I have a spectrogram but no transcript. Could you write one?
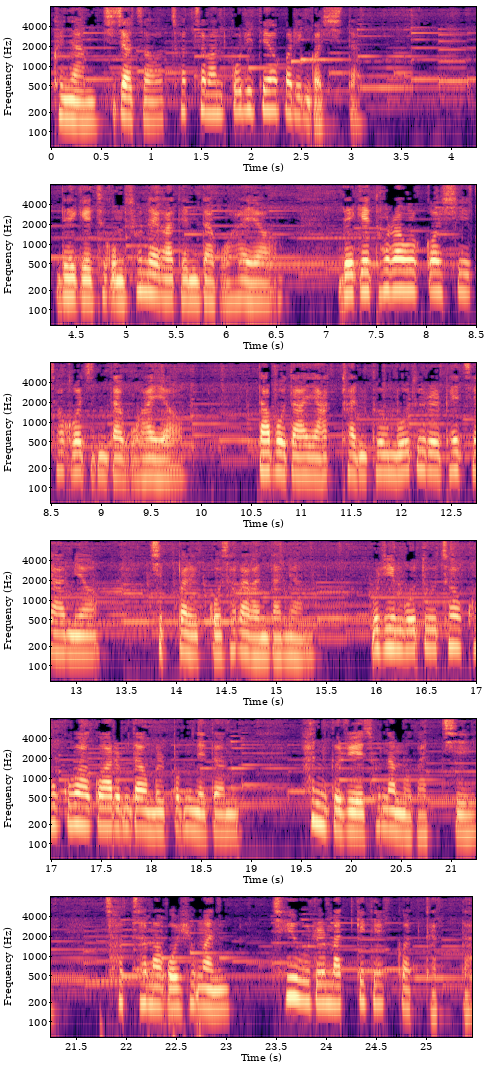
그냥 찢어져 처참한 꼴이 되어버린 것이다. 내게 조금 손해가 된다고 하여 내게 돌아올 것이 적어진다고 하여 나보다 약한 그 모두를 배제하며 짓밟고 살아간다면 우리 모두 저 고고하고 아름다움을 뽐내던 한 그루의 소나무 같이 처참하고 흉한 최후를 맞게 될 것 같다.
